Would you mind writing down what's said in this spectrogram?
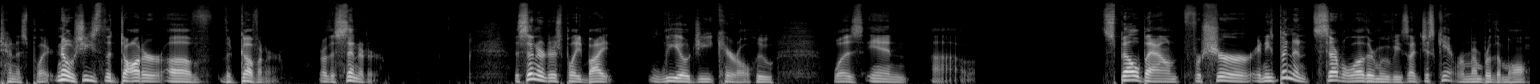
tennis player. No, she's the daughter of the governor or the senator. The senator is played by Leo G. Carroll, who was in uh, Spellbound for sure, and he's been in several other movies. I just can't remember them all.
